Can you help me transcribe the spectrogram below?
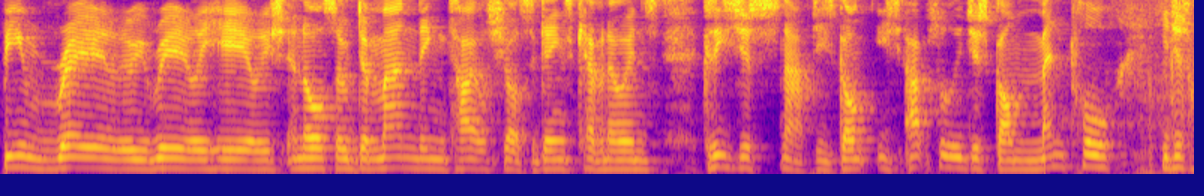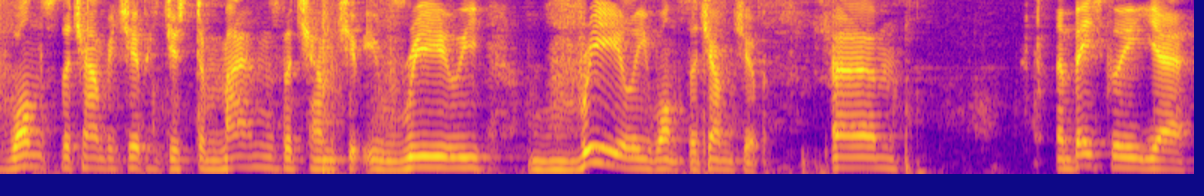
being really, really heelish and also demanding title shots against Kevin Owens because he's just snapped. He's gone, he's absolutely just gone mental. He just wants the championship. He just demands the championship. He really, really wants the championship. Um, and basically, yeah,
